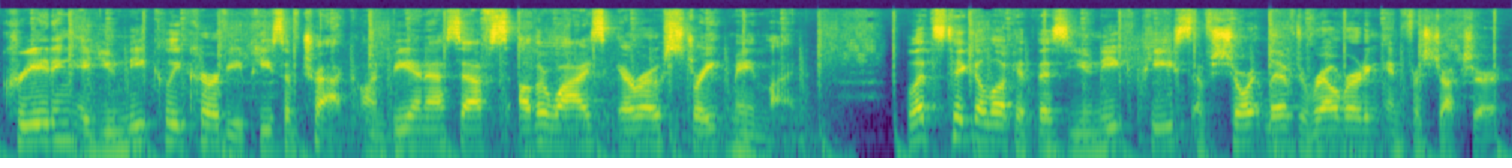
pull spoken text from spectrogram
creating a uniquely curvy piece of track on BNSF's otherwise arrow straight mainline. Let's take a look at this unique piece of short-lived railroading infrastructure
